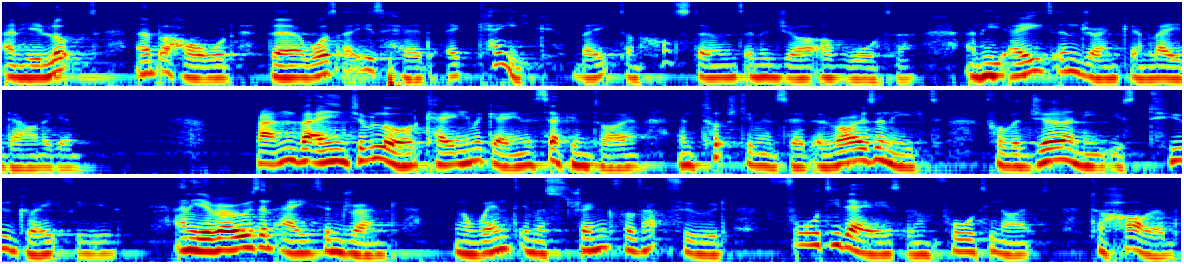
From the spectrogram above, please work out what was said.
And he looked, and behold, there was at his head a cake baked on hot stones and a jar of water. And he ate and drank and lay down again. And the angel of the Lord came again a second time and touched him and said, Arise and eat, for the journey is too great for you. And he arose and ate and drank, and went in the strength of that food forty days and forty nights to Horeb,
